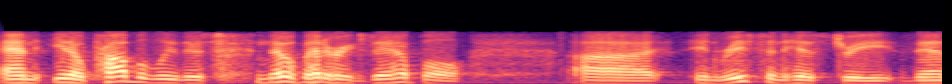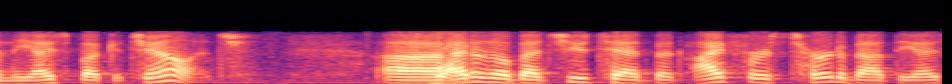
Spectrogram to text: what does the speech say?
and you know, probably there's no better example uh, in recent history than the Ice Bucket Challenge. Uh, right. I don't know about you, Ted, but I first heard about the Ice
